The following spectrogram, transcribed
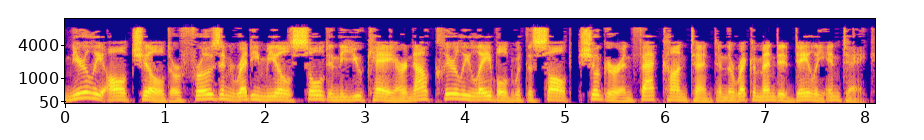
Nearly all chilled or frozen ready meals sold in the UK are now clearly labelled with the salt, sugar and fat content and the recommended daily intake.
